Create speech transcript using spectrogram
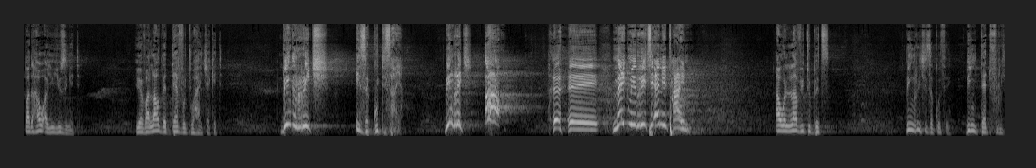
But how are you using it? You have allowed the devil to hijack it. Being rich is a good desire. Being rich, ah! Make me rich anytime. I will love you to bits. Being rich is a good thing. Being debt free.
